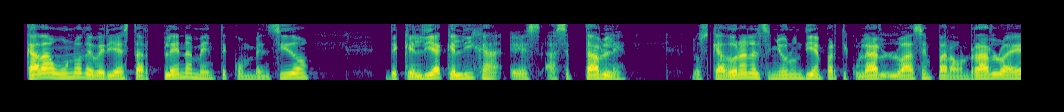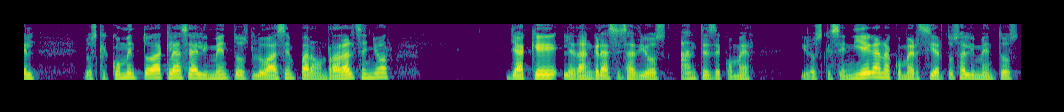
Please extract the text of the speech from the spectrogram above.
Cada uno debería estar plenamente convencido de que el día que elija es aceptable. Los que adoran al Señor un día en particular lo hacen para honrarlo a Él los que comen toda clase de alimentos lo hacen para honrar al Señor, ya que le dan gracias a Dios antes de comer. Y los que se niegan a comer ciertos alimentos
